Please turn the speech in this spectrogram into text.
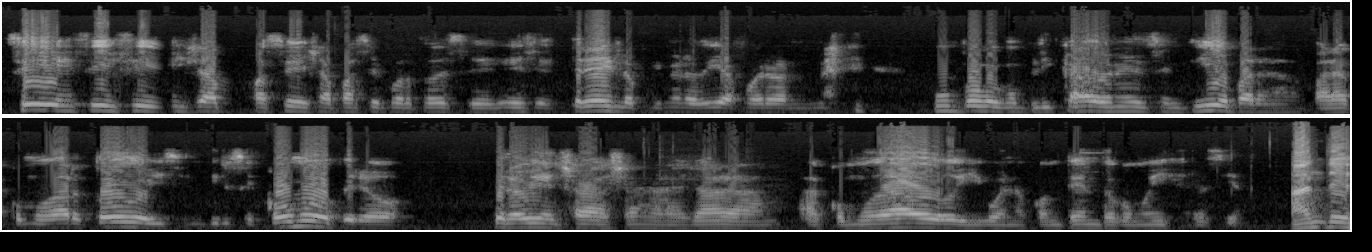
Sí, sí, sí, ya pasé, ya pasé por todo ese, ese estrés. Los primeros días fueron un poco complicados en ese sentido para, para acomodar todo y sentirse cómodo, pero pero bien, ya, ya, ya acomodado y bueno, contento, como dije recién. Antes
